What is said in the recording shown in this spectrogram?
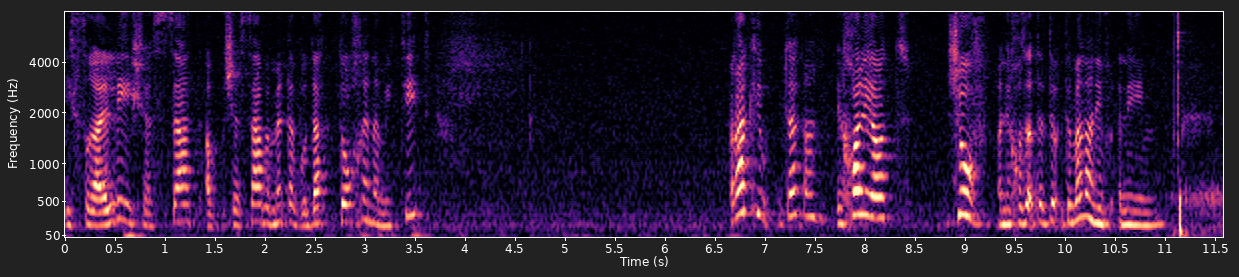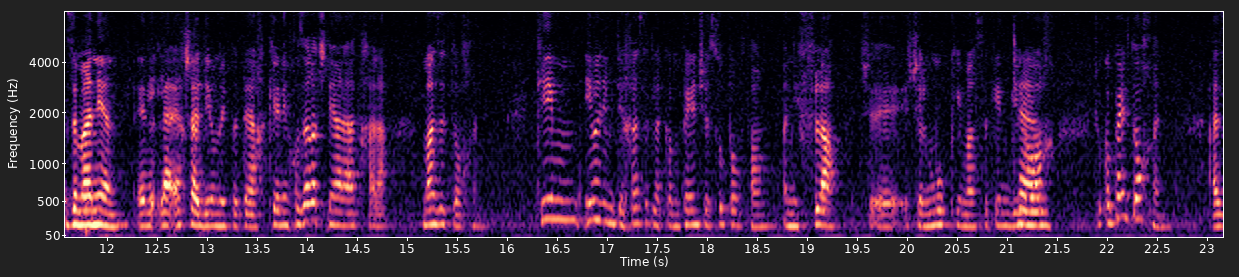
ישראלי, שעשה, שעשה באמת עבודת תוכן אמיתית, רק, אם- את יודעת מה, יכול להיות, שוב, אני חוזרת, אתה יודע מה, אני, אני, זה מעניין, איך שהדיון מתפתח, כי אני חוזרת שנייה להתחלה, מה זה תוכן? כי אם, אם אני מתייחסת לקמפיין של סופר פארם, הנפלא, ש, של מוק עם הסכין כן. גילוח, שהוא קמפיין תוכן. אז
